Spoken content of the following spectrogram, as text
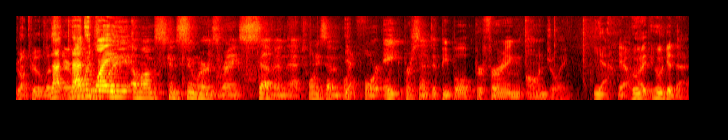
going through the list That- there. that's Almond why- Joy amongst consumers ranks seven at twenty-seven point four eight percent of people preferring almond joy. Yeah. Yeah. Who who did that?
